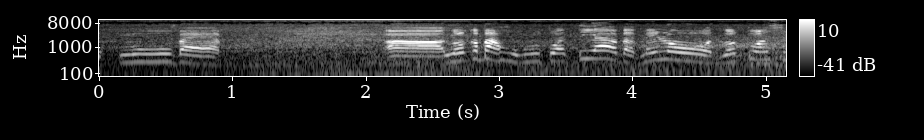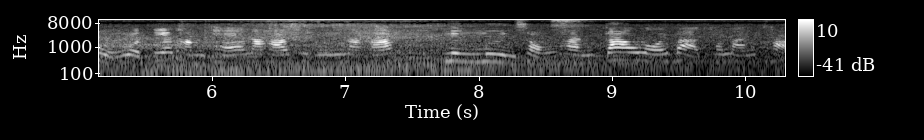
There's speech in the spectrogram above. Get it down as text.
6รูแบบ รถกระบะ6รูตัวเตี้ยแบบไม่โหลด รถตัวสูงโหลดเตี้ยทำแท้นะคะชุดนี้นะคะ 12,900 บาทเท่านั้นค่ะ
